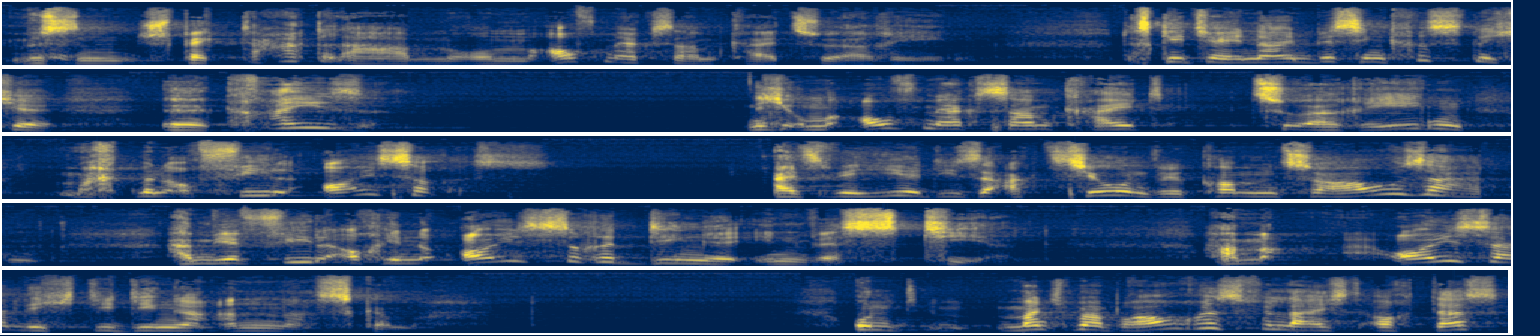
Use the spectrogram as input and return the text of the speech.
Müssen Spektakel haben, um Aufmerksamkeit zu erregen. Das geht ja hinein bis in christliche äh, Kreise. Nicht um Aufmerksamkeit zu erregen, macht man auch viel Äußeres. Als wir hier diese Aktion Willkommen zu Hause hatten, haben wir viel auch in äußere Dinge investiert, haben äußerlich die Dinge anders gemacht. Und manchmal braucht es vielleicht auch das,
